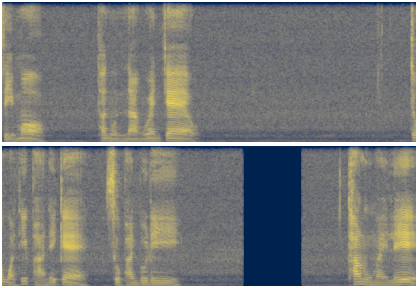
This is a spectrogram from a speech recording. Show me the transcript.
สีหมอก ถนนนางแว่นแก้ว จังหวัดที่ผ่านได้แก่ สุพรรณบุรี ทางหลงหมายเลข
